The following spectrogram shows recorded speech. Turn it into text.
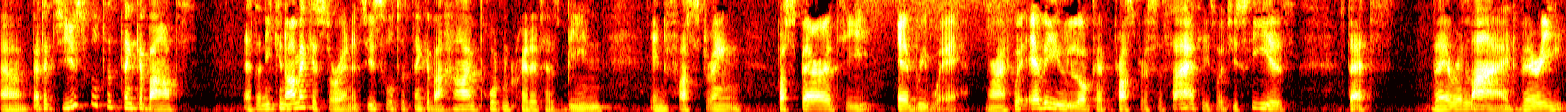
Uh, but it's useful to think about, as an economic historian, it's useful to think about how important credit has been in fostering prosperity everywhere, right? Wherever you look at prosperous societies, what you see is that they relied very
